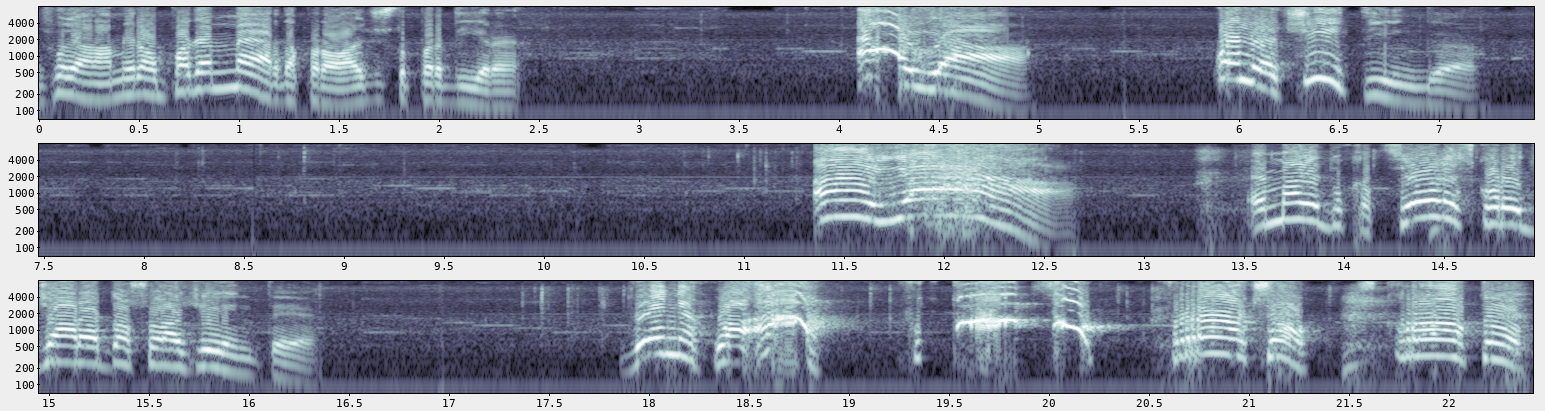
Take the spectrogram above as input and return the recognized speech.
E scusa, è una mira un po' di merda però, è giusto per dire. Aia! Quello è cheating! Aia! È maleducazione scorreggiare addosso alla gente! Venga qua! Ah! Fraccio! Scroto!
